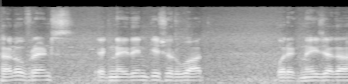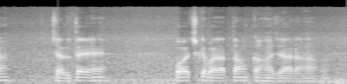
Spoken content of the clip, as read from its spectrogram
हेलो फ्रेंड्स, एक नए दिन की शुरुआत और एक नई जगह चलते हैं। पहुँच के बताता हूँ कहाँ जा रहा हूँ।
